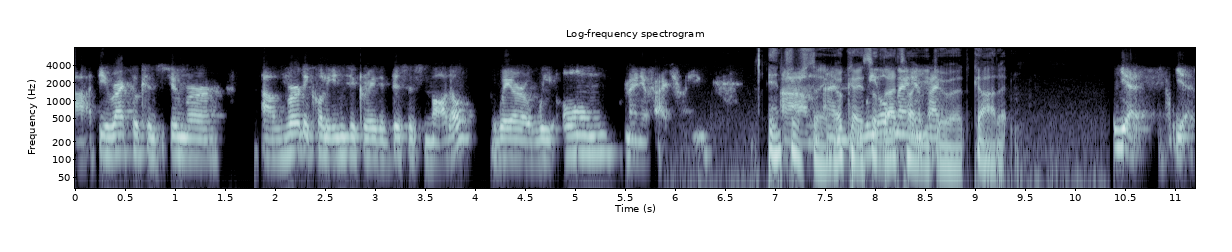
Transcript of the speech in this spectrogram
uh, direct to consumer uh, vertically integrated business model where we own manufacturing. Interesting. and okay, so that's how you do it. Got it. Yes, yes,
